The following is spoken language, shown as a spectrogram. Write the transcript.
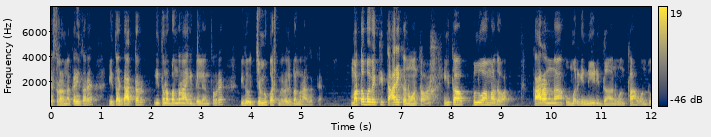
ಹೆಸರನ್ನು ಕರೀತಾರೆ. ಈತ ಡಾಕ್ಟರ್, ಈತನ ಬಂಧನ ಆಗಿದ್ದಿಲ್ಲ ಅಂತಂದರೆ ಇದು ಜಮ್ಮು ಕಾಶ್ಮೀರಲ್ಲಿ ಬಂಧನ ಆಗುತ್ತೆ. ಮತ್ತೊಬ್ಬ ವ್ಯಕ್ತಿ ತಾರಿಕ್ ಅನ್ನುವಂಥವ ಈತ ಪುಲ್ವಾಮಾದವ. ಕಾರನ್ನು ಉಮರ್ಗೆ ನೀಡಿದ್ದ ಅನ್ನುವಂಥ ಒಂದು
